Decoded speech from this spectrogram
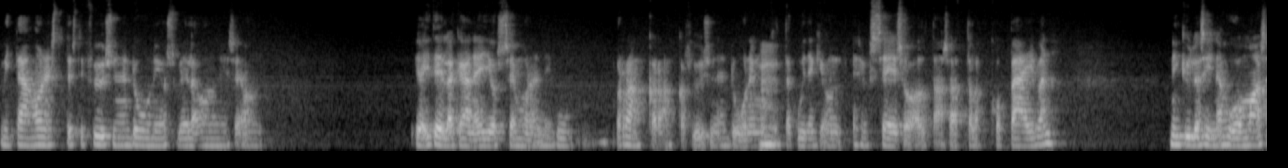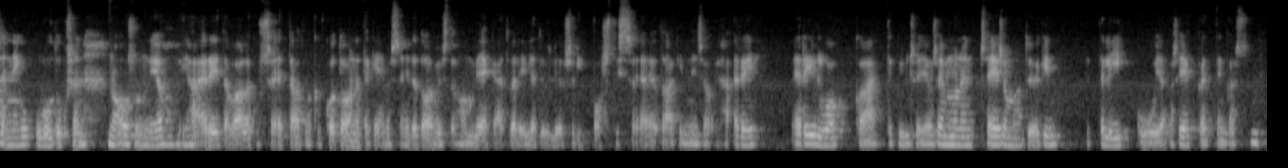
mitä on. Ja tietysti fyysinen duuni, jos vielä on, niin se on... Ja itselläkään ei ole semmoinen niin kuin rankka, rankka fyysinen duuni, mm. Mutta että kuitenkin on esimerkiksi seisoaltaan saattaa olla koko päivän. Niin kyllä siinä huomaa sen niin kuin kulutuksen nousun jo ihan eri tavalla kuin se, että olet vaikka kotona tekemässä niitä toimistohommia ja käyt välillä tyyli jossakin postissa ja jotakin, niin se on ihan eri, eri luokkaa. Että kyllä se jo semmoinen seisomatyökin, että liikkuu ja asiakkaiden kanssa, niin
